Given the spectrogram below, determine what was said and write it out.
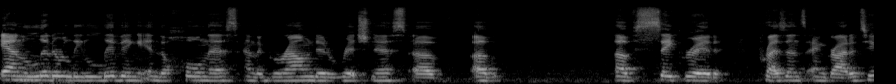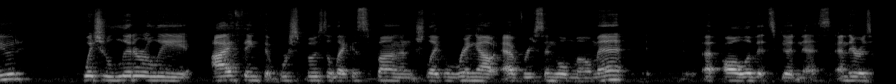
and mm. literally living in the wholeness and the grounded richness of of of sacred presence and gratitude which literally i think that we're supposed to like a sponge like wring out every single moment uh, all of its goodness and there is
